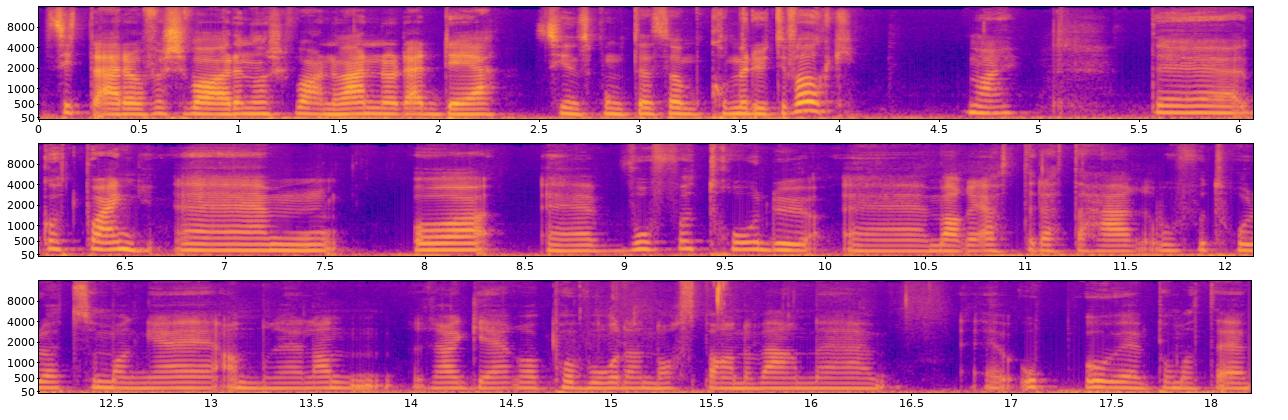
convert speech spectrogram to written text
sitte her og forsvare norsk barnevern når det er det synspunktet som kommer ut til folk. Nei, det er et godt poeng. Um, og uh, hvorfor tror du, uh, Mari, at dette her Hvorfor tror du at så mange andre land reagerer på hvordan norsk barnevern eh, opp, på en måte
